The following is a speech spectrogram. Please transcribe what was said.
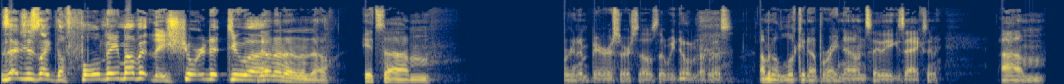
Is that just like the full name of it? They shortened it to uh, No, no, no, no, no. It's um. We're gonna embarrass ourselves that we don't know this. I'm gonna look it up right now and say the exact same. Um,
